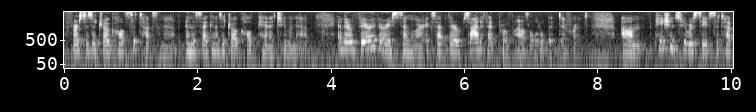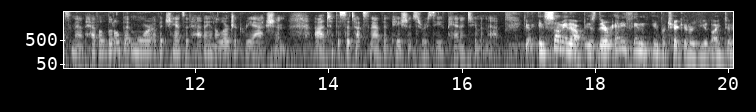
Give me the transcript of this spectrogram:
The first is a drug called cetuximab, and the second is a drug called panitumumab. And they're very, very similar, except their side effect profile is a little bit different. Um, patients who receive cetuximab have a little bit more of a chance of having an allergic reaction uh, to the cetuximab rituximab than patients who receive panitumumab. Yeah, in summing up, is there anything in particular you'd like to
